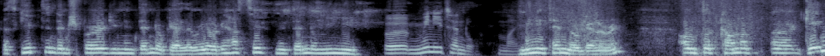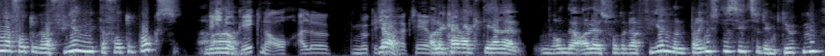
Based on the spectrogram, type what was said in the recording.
es gibt in dem Spiel die Nintendo Gallery, oder wie heißt sie? Nintendo Mini? Äh, Mini-Tendo. Mini-Tendo Gallery. Und dort kann man äh, Gegner fotografieren mit der Fotobox. Nicht äh, nur Gegner, auch alle möglichen ja, Charaktere. alle ne? Charaktere. Im Grunde alles fotografieren. Dann bringst du sie zu dem Typen,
